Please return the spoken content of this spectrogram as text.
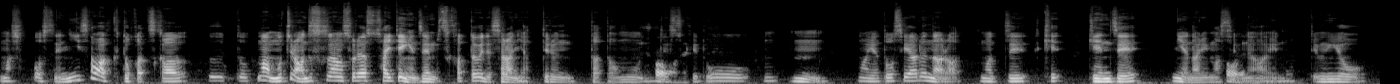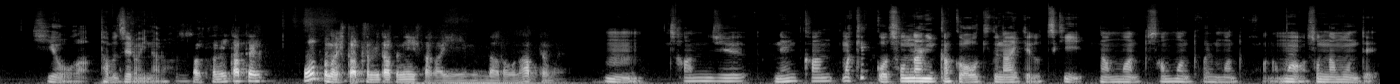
まあそうですね。ニーサ枠とか使うと、まあもちろんアドスクさんはそれは最低限全部使った上でさらにやってるんだとは思うんですけど、うん、うん。まあやどうせやるなら、まあ税、け減税にはなりますよね、ああいうのって。運用費用が多分ゼロになるはず。まあ積み立て、多くの人は積み立て NISA がいいんだろうなって思います。うん。30年間、まあ結構そんなに額は大きくないけど、月何万と3万とか4万とかかな。まあそんなもんで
